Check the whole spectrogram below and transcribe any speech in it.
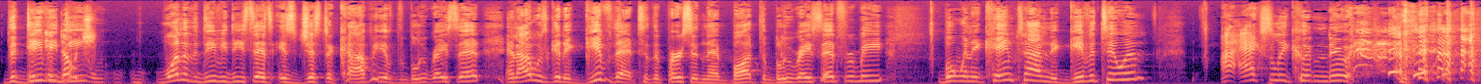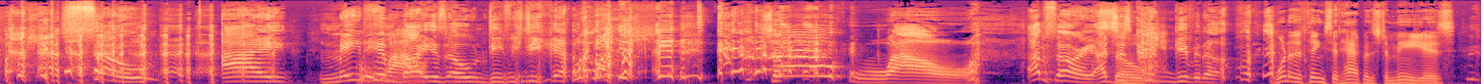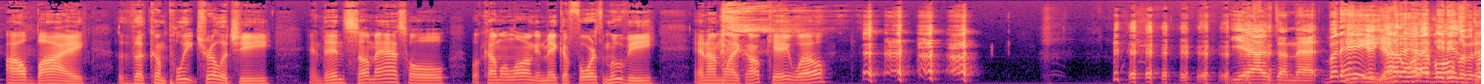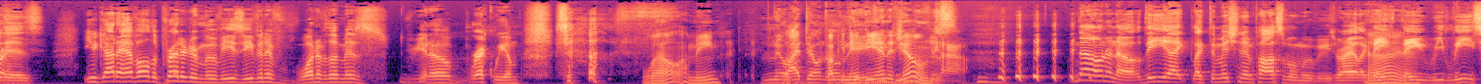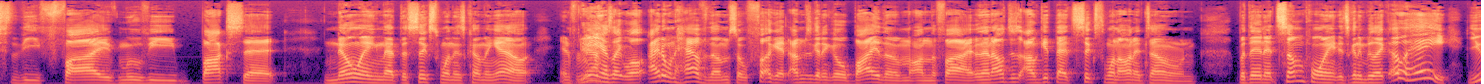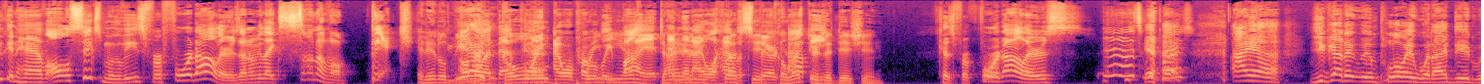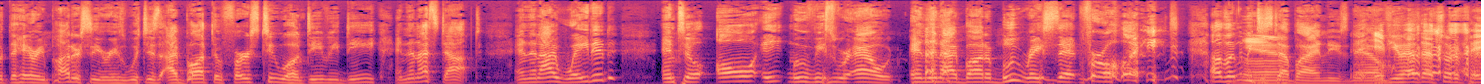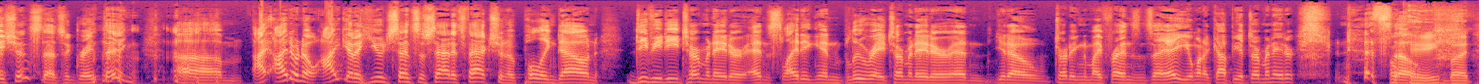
the DVD, don't- one of the DVD sets is just a copy of the Blu-ray set, and I was gonna give that to the person that bought the Blu-ray set for me, but when it came time to give it to him, I actually couldn't do it. so I made him Wow. buy his own DVD copy. So, wow. I'm sorry, I just couldn't give it up. One of the things that happens to me is I'll buy the complete trilogy and then some asshole will come along and make a fourth movie and I'm like, "Okay, well, yeah, I've done that. But hey, you you, gotta know what? have all is the what pre- it is. You got to have all the Predator movies, even if one of them is, you know, Requiem. So, well, I mean, No, I don't. own fucking the Indiana AVP Jones. No, no, no. The like, like the Mission Impossible movies, right? Like they Oh, yeah. they released the five movie box set, knowing that the sixth one is coming out. And for me, I was like, well, I don't have them, so fuck it. I'm just gonna go buy them on the five, and then I'll just I'll get that sixth one on its own. But then at some point, it's gonna be like, oh hey, you can have all six movies for four dollars, and I'll be like, son of a bitch. and it'll be Yeah, at that point, I will probably buy it, and then I will have a spare collector's copy. edition. Because for four dollars, yeah, that's a good price. I uh you got to employ what I did with the Harry Potter series, which is I bought the first two on DVD and then I stopped. And then I waited until all eight movies were out, and then I bought a Blu-ray set for all eight. I was like, let me just stop buying these now. If you have that sort of patience, that's a great thing. Um, I, I don't know. I get a huge sense of satisfaction of pulling down DVD Terminator and sliding in Blu-ray Terminator, and you know, turning to my friends and say, "Hey, you want a copy of Terminator?" so, Okay, but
